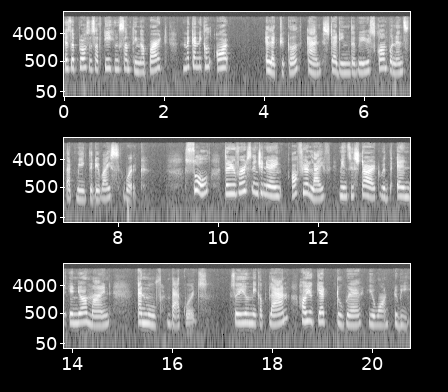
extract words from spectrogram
is the process of taking something apart, mechanical or electrical, and studying the various components that make the device work. So, the reverse engineering of your life means you start with the end in your mind and move backwards. So, you make a plan how you get to where you want to be.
